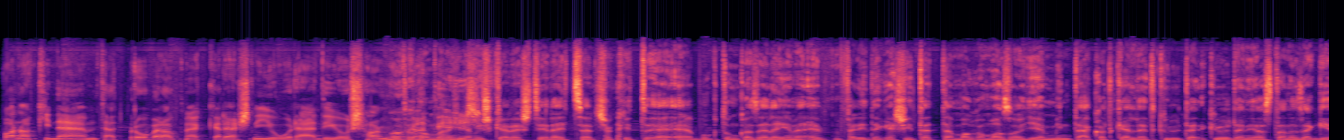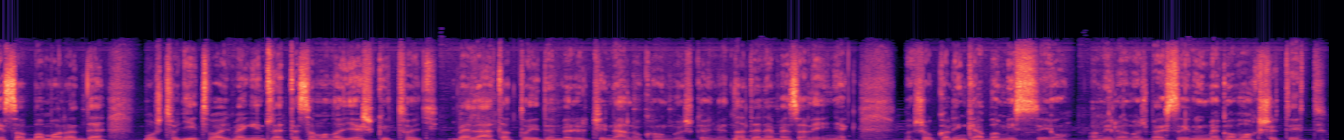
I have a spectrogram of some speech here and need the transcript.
Van, aki nem, tehát próbálok megkeresni jó rádiós hangokat Tudom, is. engem is kerestél egyszer, csak itt elbuktunk az elején, felidegesítettem magam az, hogy ilyen mintákat kellett küldeni, aztán az egész abban marad, de most, hogy itt vagy, megint leteszem a nagy esküt, hogy belátható időn belül csinálok hangos könyvet. Na de nem ez a lényeg. Sokkal inkább a misszió, amiről most beszélünk, meg a vaksötét.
